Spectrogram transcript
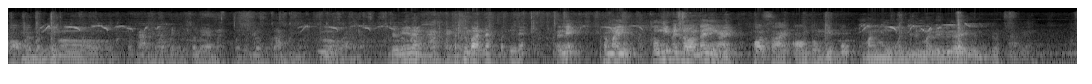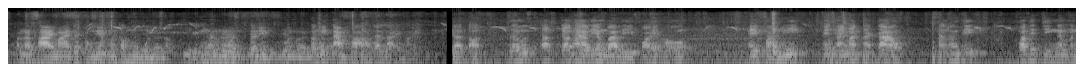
กองไว้บนนี้ อ๋อก็ผ่านมาเป็นสแลนด์นะเหมือนเริ่มกันเนี่ยอ๋อเดี๋ยวนี้นะปัจจุบันนะปัจจุบันเนี่ยอันนี้ทำไมตรงนี้เป็นดอนได้ยังไง พอทรายกองตรงนี้ปุ๊บมันมูลขึ้นมาเรื่อยๆพอละทรายมาจากตรงเนี้ยมันก็มูลมูลมูลตอนนี้มันตอนนี้ต่ำกว่าท่านไหลมาเดี๋ยวตอนเจ้าเจ้าท่าเลี่ยงบาลีปล่อยให้เขา ไอ้ฝั่งนี้ให้ใช้มาตราเก้าทั้งทั้งที่ข้อเท็จจริงนั้นมัน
